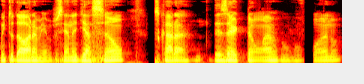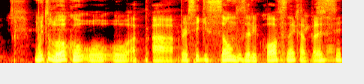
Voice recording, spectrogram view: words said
muito da hora mesmo. Cena de ação, os caras desertão lá voando. Muito louco o, o- a, a perseguição dos helicópteros, né, cara? Parece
